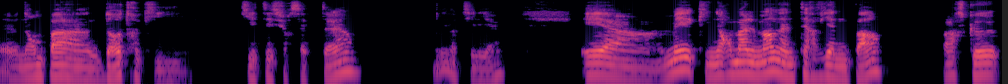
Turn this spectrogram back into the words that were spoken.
euh, non pas d'autres qui, qui étaient sur cette terre, et euh, mais qui normalement n'interviennent pas parce que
